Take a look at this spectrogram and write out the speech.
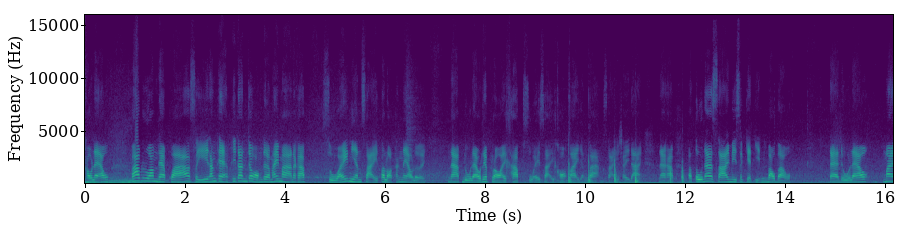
เขาแล้ว ภาพรวมแถบขวาสีทั้งแถบที่ท่านเจ้าของเดิมให้มานะครับ สวยเนียนใสตลอดทั้งแนวเลย นะครับดูแล้วเรียบร้อยครับ สวยใสเคาะไปยังบางใสใช้ได้นะครับ ประตูหน้าซ้ายมีสะเก็ดหินเบาๆ แต่ดูแล้วไม่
